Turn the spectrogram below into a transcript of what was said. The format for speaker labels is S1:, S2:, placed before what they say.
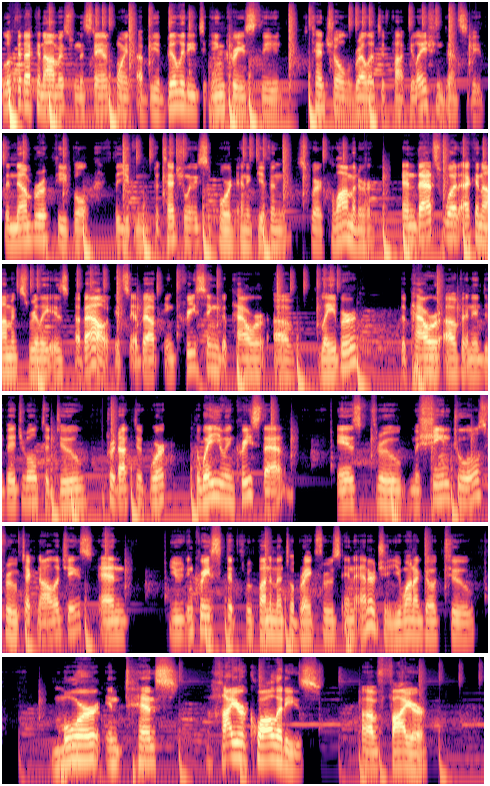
S1: look at economics from the standpoint of the ability to increase the potential relative population density, the number of people that you can potentially support in a given square kilometer. And that's what economics really is about. It's about increasing the power of labor, the power of an individual to do productive work. The way you increase that is through machine tools, through technologies, and you increase it through fundamental breakthroughs in energy. You want to go to more intense, higher qualities of fire.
